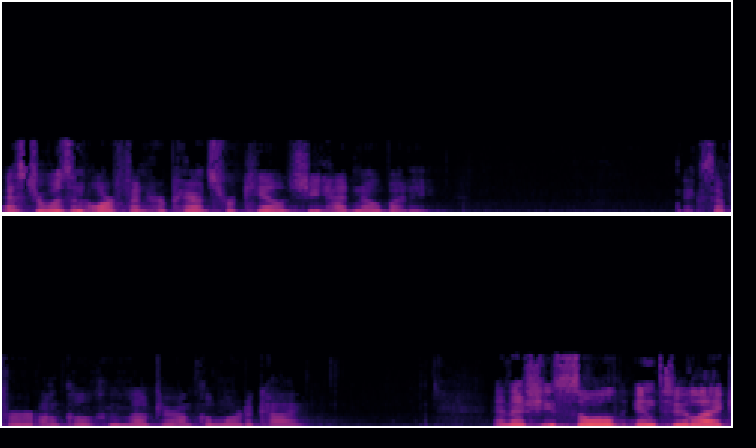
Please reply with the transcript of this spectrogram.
Esther was an orphan. Her parents were killed. She had nobody except for her uncle who loved her, Uncle Mordecai. And then she's sold into like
